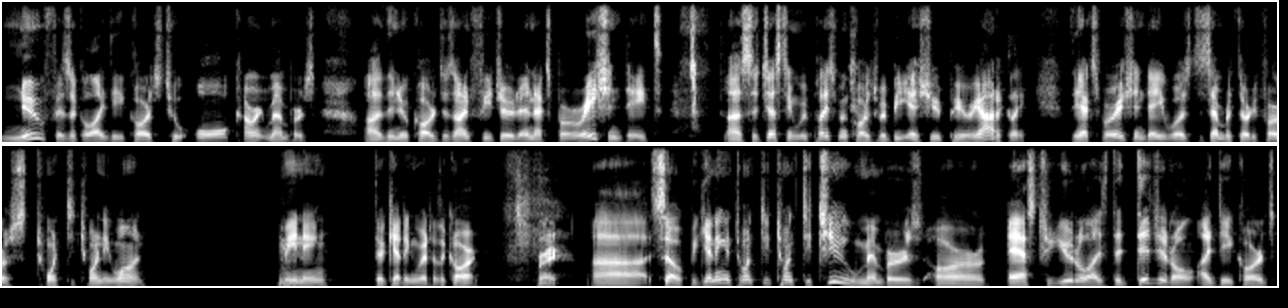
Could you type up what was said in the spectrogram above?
new physical ID cards to all current members. Uh, the new card design featured an expiration date, uh, suggesting replacement cards would be issued periodically. The expiration date was December 31st, 2021, Hmm. meaning they're getting rid of the card. right. Uh, so, beginning in 2022, members are asked to utilize the digital ID cards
